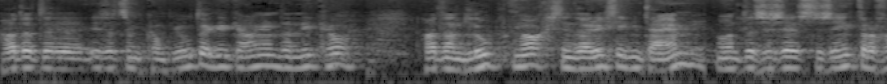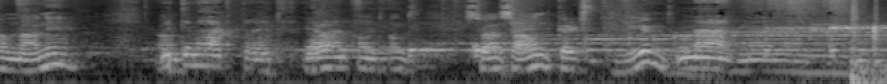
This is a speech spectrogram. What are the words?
hat er, ist er zum Computer gegangen, der Nico, hat einen Loop gemacht in der richtigen Time und das ist jetzt das Intro von Money. Mit dem Hackbrett. Ja, und, und so einen Sound kriegst du nirgendwo. Nein, nein, nein.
